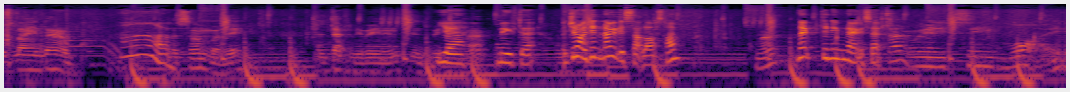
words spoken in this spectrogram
was laying down. Ah. So somebody has definitely been in since we've Yeah, done moved it. Do you know, I didn't notice that last time. No? Nope, didn't even notice it. I don't really see why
